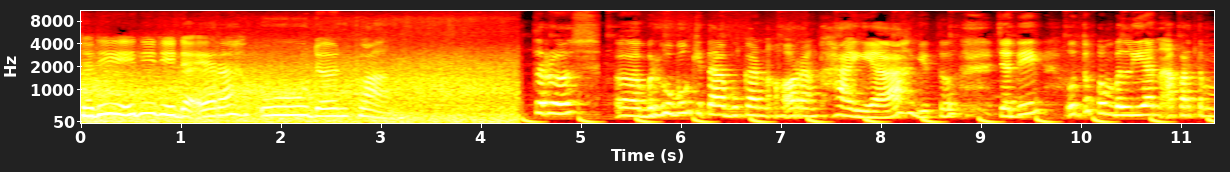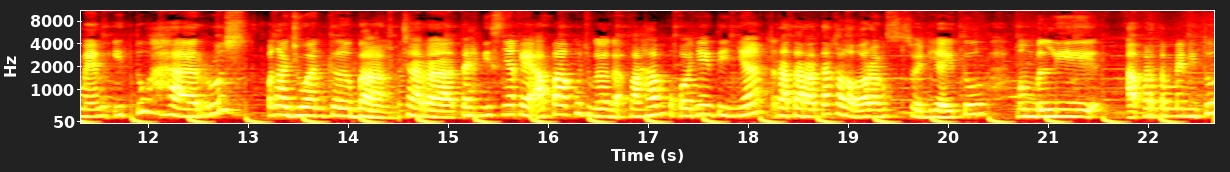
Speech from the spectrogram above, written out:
Jadi ini di daerah Udenplan terus uh, berhubung kita bukan orang kaya gitu jadi untuk pembelian apartemen itu harus pengajuan ke bank. Cara teknisnya kayak apa aku juga nggak paham. Pokoknya intinya rata-rata kalau orang Swedia itu membeli apartemen itu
